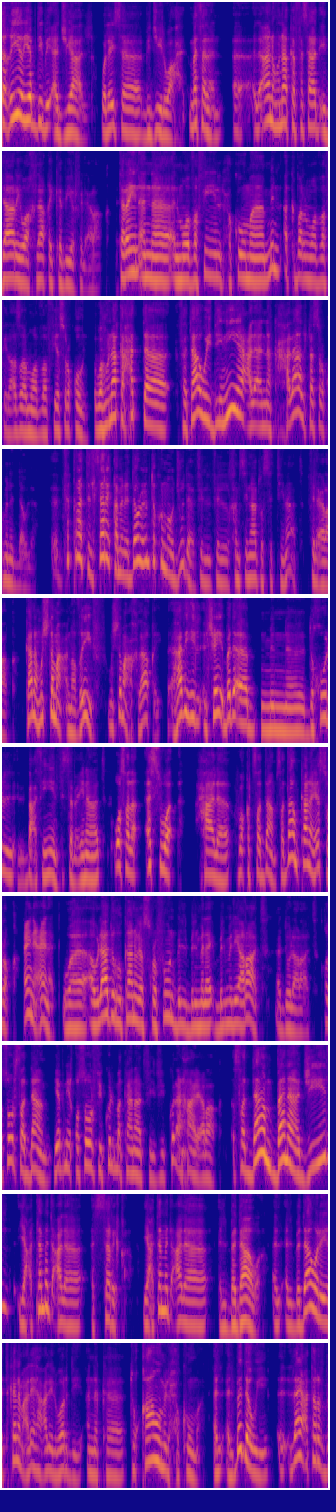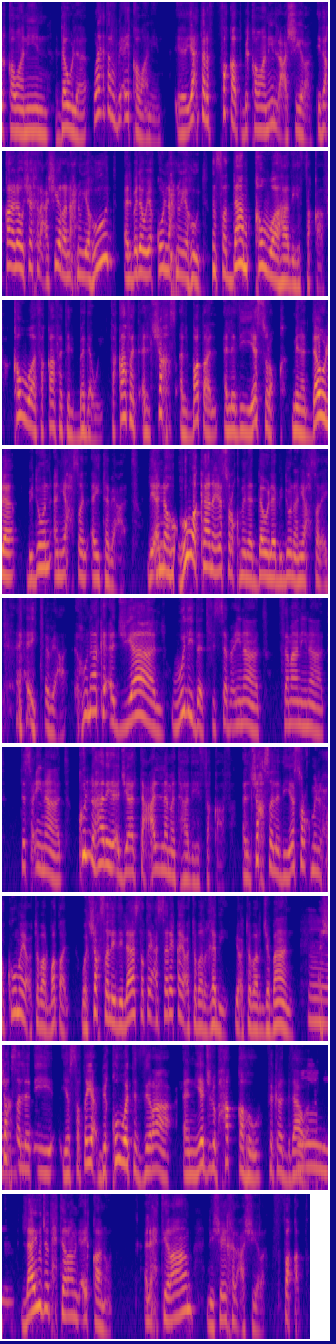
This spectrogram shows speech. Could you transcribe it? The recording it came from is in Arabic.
التغيير يبدي بأجيال وليس بجيل واحد، مثلا آه، الآن هناك فساد إداري وأخلاقي كبير في العراق، ترين أن الموظفين الحكومة من أكبر الموظف إلى أصغر موظف يسرقون، وهناك حتى فتاوي دينية على أنك حلال تسرق من الدولة. فكرة السرقة من الدولة لم تكن موجودة في في الخمسينات والستينات في العراق، كان مجتمع نظيف، مجتمع أخلاقي، هذه الشيء بدأ من دخول البعثيين في السبعينات، وصل أسوأ حالة وقت صدام، صدام كان يسرق عيني عينك وأولاده كانوا يصرفون بالمليارات الدولارات، قصور صدام يبني قصور في كل مكانات في في كل أنحاء العراق، صدام بنى جيل يعتمد على السرقة يعتمد على البداوة. البداوة اللي يتكلم عليها علي الوردي أنك تقاوم الحكومة. البدوي لا يعترف بقوانين دولة ولا يعترف بأي قوانين. يعترف فقط بقوانين العشيرة. إذا قال له شيخ العشيرة نحن يهود البدوي يقول نحن يهود. صدام قوى هذه الثقافة قوى ثقافة البدوي ثقافة الشخص البطل الذي يسرق من الدولة بدون أن يحصل أي تبعات. لأنه هو كان يسرق من الدولة بدون أن يحصل أي تبعات. هناك أجيال ولدت في السبعينات الثمانينات التسعينات كل هذه الأجيال تعلمت هذه الثقافة. الشخص الذي يسرق من الحكومة يعتبر بطل والشخص الذي لا يستطيع السرقة يعتبر غبي يعتبر جبان. مم. الشخص الذي يستطيع بقوة الذراع أن يجلب حقه فكرة بداوة. لا يوجد احترام لأي قانون. الاحترام لشيخ العشيرة فقط.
